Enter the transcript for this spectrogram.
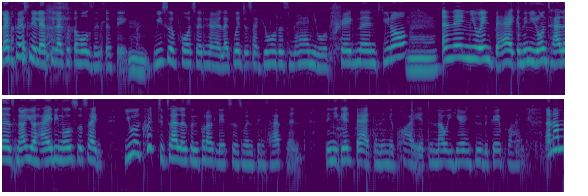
like personally, I feel like with the whole Zinhle thing, Mm. we supported her. Like we're just like, yo, this man, you were pregnant, you know, Mm. and then you went back, and then you don't tell us. Now you're hiding. Also, it's like you were quick to tell us and put out letters when things happened. Then you get back, and then you're quiet, and now we're hearing through the grapevine. And I'm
